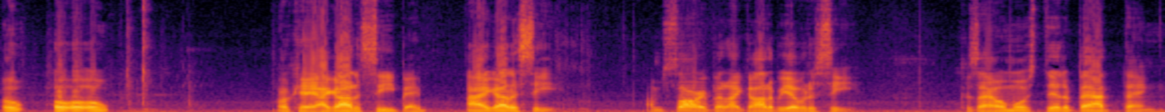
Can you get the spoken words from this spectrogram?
Oh, oh, oh, oh. Okay, I gotta see, babe. I gotta see. I'm sorry, but I gotta be able to see. Because I almost did a bad thing.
